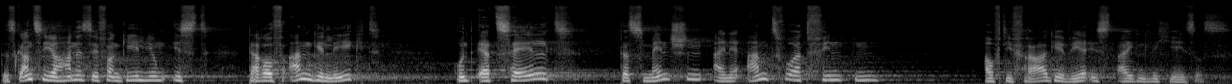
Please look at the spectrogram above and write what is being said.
Das ganze Johannesevangelium ist darauf angelegt und erzählt, dass Menschen eine Antwort finden auf die Frage, wer ist eigentlich Jesus?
